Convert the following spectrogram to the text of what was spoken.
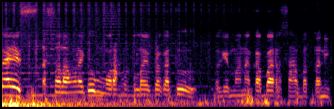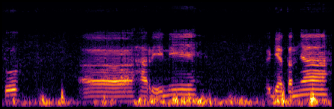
guys, Assalamualaikum warahmatullahi wabarakatuh. Bagaimana kabar sahabat taniku? Uh, Hari ini kegiatannya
